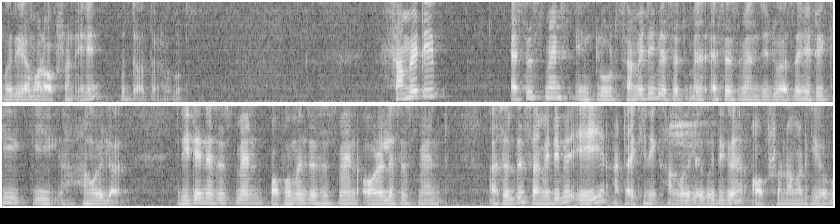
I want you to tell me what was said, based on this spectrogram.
গতিকে আমাৰ অপশ্যন এ শুদ্ধ উত্তৰ হ'ব চামেটিভ এছেচমেণ্টছ ইনক্লুড চামেটিভ এছেচমেণ্ট যিটো আছে সেইটো কি কি সাঙুৰি লয় written assessment performance assessment oral assessment আচলতে চামেটিভে এই আটাইখিনিক সাঙুৰি লয় গতিকে অপশ্যন আমাৰ কি হ'ব?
